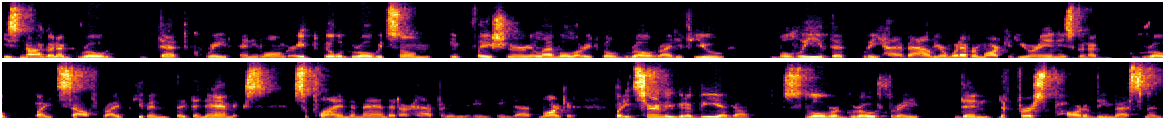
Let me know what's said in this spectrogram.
is not going to grow that great any longer. It will grow with some inflationary level, or it will grow, right? If you believe that Lehigh Valley or whatever market you're in is going to grow by itself, right? Given the dynamics, supply and demand that are happening in, in that market. But it's certainly going to be at a slower growth rate than the first part of the investment,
